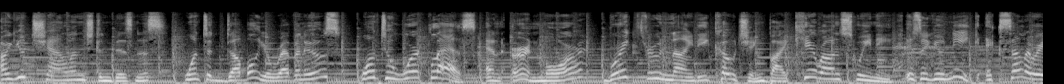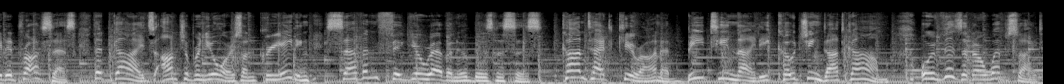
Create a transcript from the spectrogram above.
Are you challenged in business? Want to double your revenues? Want to work less and earn more? Breakthrough 90 Coaching by Kieron Sweeney is a unique, accelerated process that guides entrepreneurs on creating seven figure revenue businesses. Contact Kieron at bt90coaching.com or visit our website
